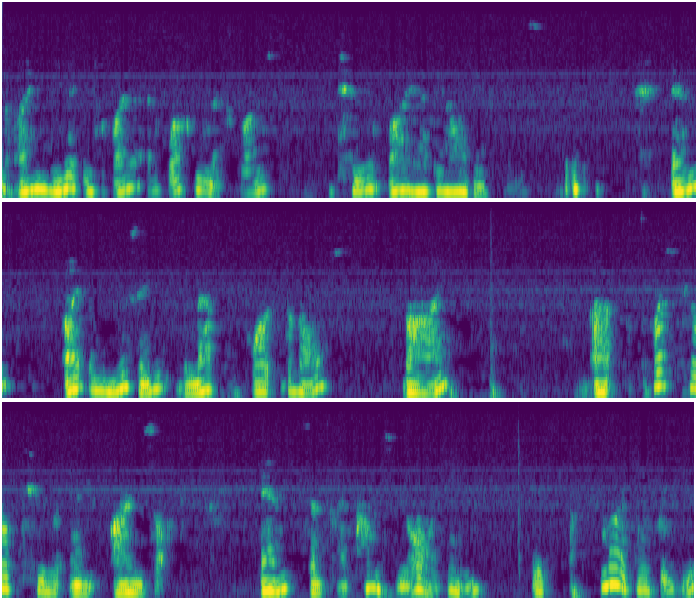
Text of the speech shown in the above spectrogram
I'm Mena Angelfire and welcome next Explorers to my Happy Holidays and I am using the map for the dolls by uh, Forcefield 2 and Arendsoog. And since I promised you all a it's more game for you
